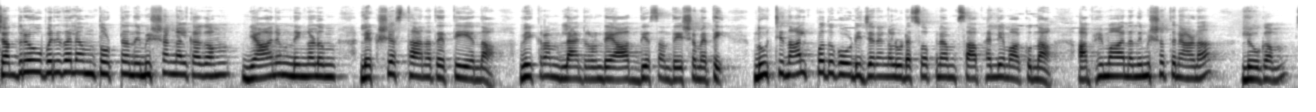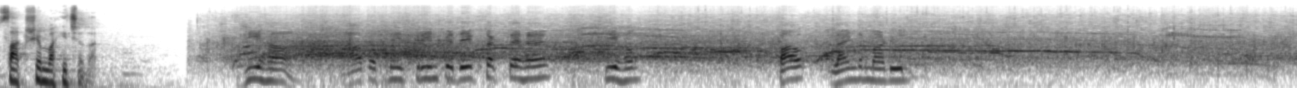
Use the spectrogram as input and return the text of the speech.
ചന്ദ്രോപരിതലം തൊട്ട് നിമിഷങ്ങൾക്കകം ഞാനും നിങ്ങളും ലക്ഷ്യസ്ഥാനത്തെത്തി എന്ന വിക്രം ലാൻഡറിന്റെ ആദ്യ സന്ദേശമെത്തി. നൂറ്റി നാൽപ്പത് കോടി ജനങ്ങളുടെ സ്വപ്നം സാഫല്യമാക്കുന്ന അഭിമാന നിമിഷത്തിനാണ് ലോകം സാക്ഷ്യം വഹിച്ചത്.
